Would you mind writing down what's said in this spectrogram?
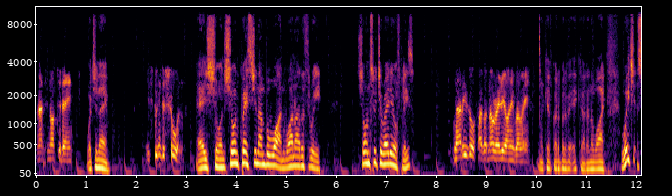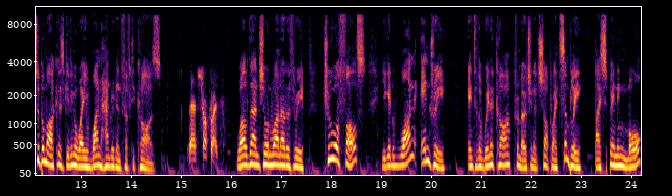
Nothing not today. What's your name? You're speaking to Shaun. Hey, Shaun. Shaun, question number one. One out of three. Shaun, switch your radio off, please. No, he's off. I've got no radio on here by me. Okay, I've got a bit of an echo. I don't know why. Which supermarket is giving away 150 cars? That's ShopRite. Well done, Shaun. One out of three. True or false? You get one entry into the winner car promotion at ShopRite simply by spending more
